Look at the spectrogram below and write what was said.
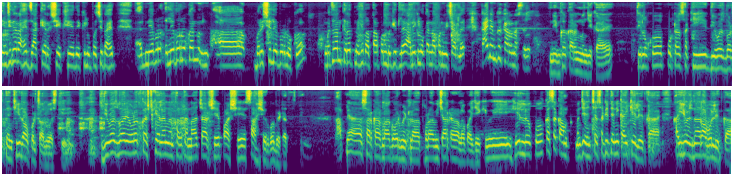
इंजिनियर आहेत जाकीर शेख हे देखील उपस्थित आहेत. लेबर लेबर लोकांना बरेचसे लेबर लोक मतदान करत नाहीत. आता आपण बघितलंय अनेक लोकांना आपण विचारलंय. काय नेमकं कारण असतं? नेमकं कारण म्हणजे काय? ते लोक पोटासाठी दिवसभर त्यांची धावपळ चालू असते. दिवसभर एवढं कष्ट केल्यानंतर त्यांना चारशे पाचशे सहाशे रुपये भेटत असते. आपल्या सरकारला गव्हर्नमेंटला थोडा विचार करायला पाहिजे की बाई हे लोक कसं काम म्हणजे ह्यांच्यासाठी त्यांनी काही केलेत का? काही योजना राबवलीत का?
